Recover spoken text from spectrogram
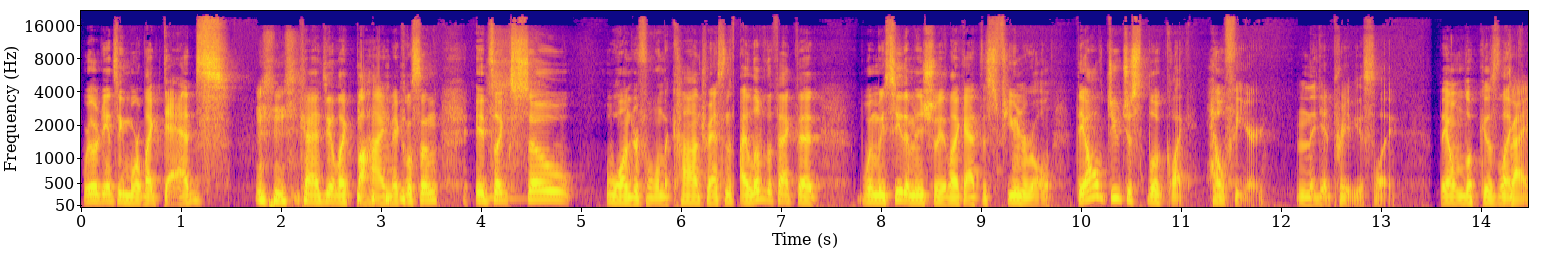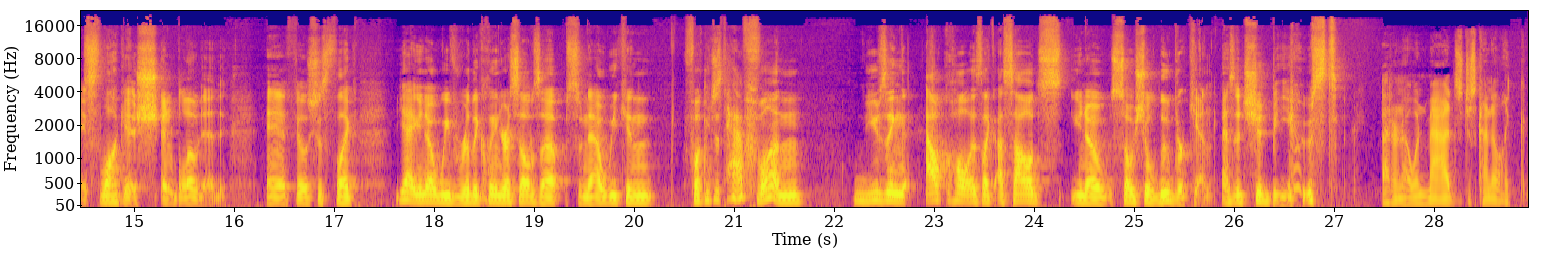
where they're dancing more like dads kind of deal, like behind Mikkelsen. It's like so wonderful in the contrast. And I love the fact that when we see them initially, like at this funeral, they all do just look like healthier than they did previously. They don't look as like Right. sluggish and bloated. And it feels just like, yeah, you know, we've really cleaned ourselves up, so now we can fucking just have fun using alcohol as like a solid, you know, social lubricant as it should be used. I don't know when Mads just kind of like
